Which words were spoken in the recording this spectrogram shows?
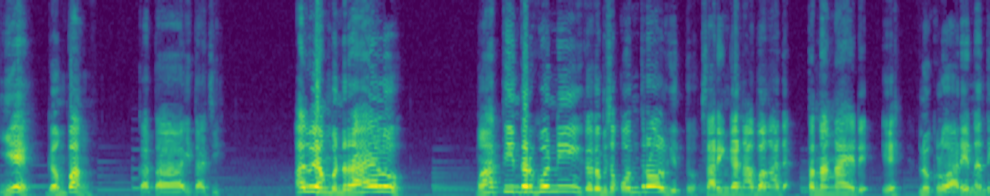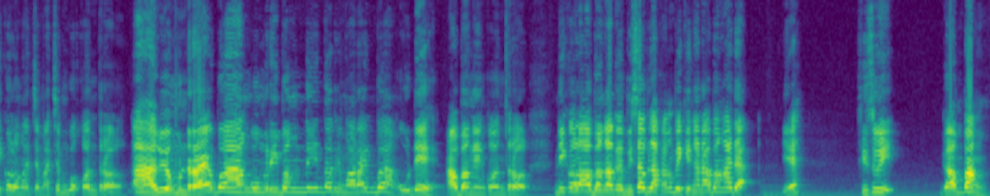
Iya, gampang. Kata Itachi. Ah, lu yang bener aja lu mati ntar gue nih kagak bisa kontrol gitu. Saringan abang ada. Tenang aja deh eh lu keluarin nanti kalau macam-macam gue kontrol. Ah lu yang bener aja bang. Gue ngeri bang nih ntar dimarahin bang. Udah abang yang kontrol. Nih kalau abang kagak bisa belakang backingan abang ada. Ya yeah? siswi gampang.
